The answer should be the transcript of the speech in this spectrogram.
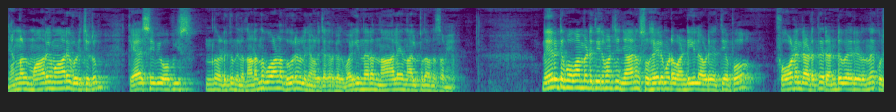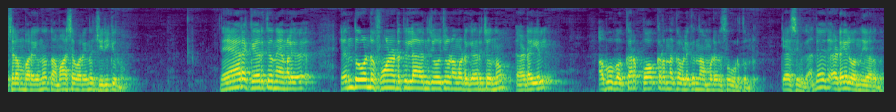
ഞങ്ങൾ മാറി മാറി വിളിച്ചിട്ടും K S C B office നിന്ന് എടുക്കുന്നില്ല. നടന്നു പോകാനുള്ള ദൂരമുള്ളൂ ഞങ്ങൾ ചക്കരക്കൽ വൈകുന്നേരം നാല് നാൽപ്പതാണ് സമയം. നേരിട്ട് പോകാൻ വേണ്ടി തീരുമാനിച്ച് ഞാനും സുഹേലും കൂടെ വണ്ടിയിൽ അവിടെ എത്തിയപ്പോൾ ഫോണിന്റെ അടുത്ത് രണ്ടുപേരിരുന്ന് കുശലം പറയുന്നു തമാശ പറയുന്നു ചിരിക്കുന്നു. നേരെ കയറി ചെന്ന് ഞങ്ങൾ എന്തുകൊണ്ട് ഫോൺ എടുത്തില്ല എന്ന് ചോദിച്ചുകൊണ്ട് അങ്ങോട്ട് കയറി ചെന്നു. ഇടയിൽ അബൂബക്കർ പോക്കർ എന്നൊക്കെ വിളിക്കുന്ന നമ്മുടെ ഒരു സുഹൃത്തുണ്ട് കെ അദ്ദേഹം ഇടയിൽ വന്നു ചേർന്നു.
